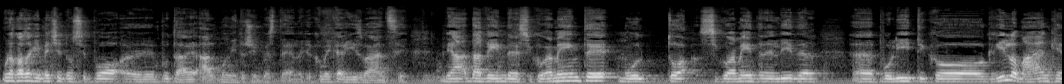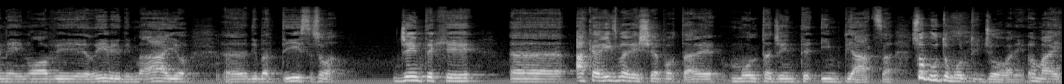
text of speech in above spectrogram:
una cosa che invece non si può eh, imputare al Movimento 5 Stelle, che come carisma anzi ne ha da vendere sicuramente, molto sicuramente nel leader eh, politico Grillo, ma anche nei nuovi arrivi di Maio, eh, di Battista, insomma, gente che eh, ha carisma e riesce a portare molta gente in piazza, soprattutto molti giovani. Ormai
